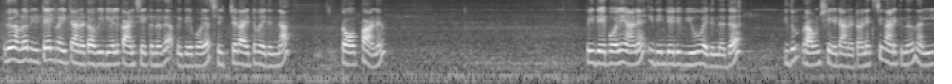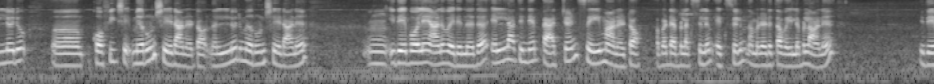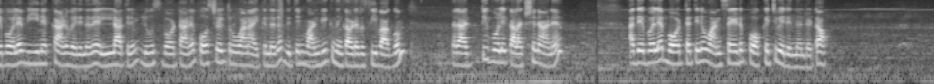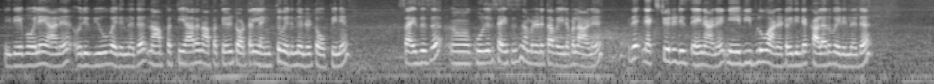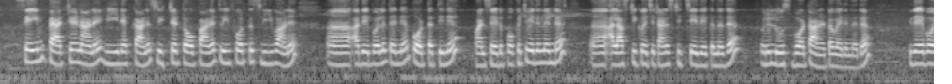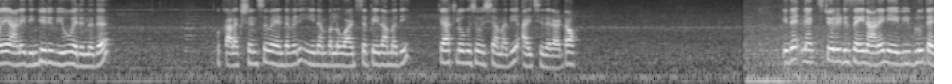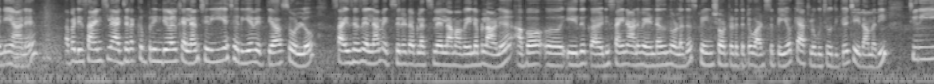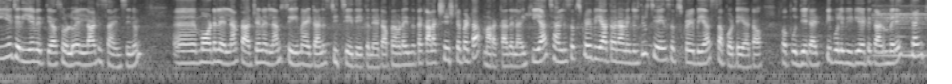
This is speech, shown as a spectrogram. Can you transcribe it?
ഇത് നമ്മൾ റീറ്റെയിൽ റേറ്റ് ആണ് കേട്ടോ വീഡിയോയിൽ കാണിച്ചേക്കുന്നത്. അപ്പോൾ ഇതേപോലെ സ്ലിറ്റഡ് ആയിട്ട് വരുന്ന ടോപ്പാണ് അപ്പോൾ ഇതേപോലെയാണ് ഇതിന്റെ ഒരു വ്യൂ വരുന്നത്. ഇതും ബ്രൗൺ ഷെയ്ഡാണ് കേട്ടോ നെക്സ്റ്റ് കാണിക്കുന്നത് നല്ലൊരു കോഫി ഷെ മെറൂൺ ഷെയ്ഡാണ് കേട്ടോ നല്ലൊരു മെറൂൺ ഷെയ്ഡാണ് ഇതേപോലെയാണ് വരുന്നത്. എല്ലാത്തിന്റെയും പാറ്റേൺ സെയിം ആണ് കേട്ടോ അപ്പോൾ ഡബിൾ എക്സിലും എക്സിലും നമ്മുടെ അടുത്ത് അവൈലബിൾ ആണ്. ഇതേപോലെ വീനക്കാണ് വരുന്നത്. എല്ലാത്തിനും ലൂസ് ബോട്ടാണ് പോസ്റ്റൽ ത്രൂ ആണ് അയക്കുന്നത്. വിത്തിൻ വൺ വീക്ക് നിങ്ങൾക്ക് അവിടെ റിസീവ് ആകും. നല്ല അടിപൊളി കളക്ഷനാണ് അതേപോലെ ബോട്ടത്തിന് വൺ സൈഡ് പോക്കറ്റ് വരുന്നുണ്ട് കേട്ടോ ഇതേപോലെയാണ് ഒരു വ്യൂ വരുന്നത്. നാൽപ്പത്തിയാറ് നാൽപ്പത്തേഴ് ടോട്ടൽ ലെങ്ത്ത് വരുന്നുണ്ട് ടോപ്പിന്. സൈസസ് കൂടുതൽ സൈസസ് നമ്മുടെ അടുത്ത് അവൈലബിൾ ആണ്. ഇത് നെക്സ്റ്റ് ഒരു ഡിസൈൻ ആണ്. നേവി ബ്ലൂ ആണ് കേട്ടോ ഇതിന്റെ കളർ വരുന്നത്. സെയിം പാറ്റേൺ ആണ്. വീനെക്കാണ് സ്ലിറ്റഡ് ടോപ്പാണ് ത്രീ ഫോർത്ത് സ്ലീവ് ആണ്. അതേപോലെ തന്നെ പോട്ടത്തിന് വൺ സൈഡ് പോക്കറ്റ് വരുന്നുണ്ട്. അലാസ്റ്റിക് വെച്ചിട്ടാണ് സ്റ്റിച്ച് ചെയ്തേക്കുന്നത്. ഒരു ലൂസ് ബോട്ടാണ് കേട്ടോ വരുന്നത്. ഇതേപോലെയാണ് ഇതിന്റെ ഒരു വ്യൂ വരുന്നത്. കളക്ഷൻസ് വേണ്ടവർ ഈ നമ്പറിൽ വാട്സപ്പ് ചെയ്താൽ മതി. കാറ്റലോഗ് ചോദിച്ചാൽ മതി. അയച്ചു തരാം കേട്ടോ. ഇത് നെക്സ്റ്റ് ഒരു ഡിസൈനാണ് നേവി ബ്ലൂ തന്നെയാണ്. അപ്പോൾ ഡിസൈൻസിലെ അജറക്ക് പ്രിന്റുകൾക്കെല്ലാം ചെറിയ ചെറിയ വ്യത്യാസമുള്ളൂ. സൈസസ് എല്ലാം എക്സിൽ ഡബിൾ എക്സിലെല്ലാം അവൈലബിൾ ആണ്. അപ്പോൾ ഏത് ആണ് വേണ്ടതെന്നുള്ളത് സ്ക്രീൻഷോട്ട് എടുത്തിട്ട് വാട്സപ്പ് ചെയ്യോ കാറ്റലോഗ് ചോദിക്കുകയോ ചെയ്താൽ മതി. ചെറിയ ചെറിയ വ്യത്യാസമുള്ളൂ എല്ലാ ഡിസൈൻസിനും മോഡൽ എല്ലാം പാറ്റേൺ എല്ലാം സെയിം ആയിട്ടാണ് സ്റ്റിച്ച് ചെയ്തേക്കുന്നത് കേട്ടോ. അപ്പോൾ നമ്മുടെ ഇന്നത്തെ കളക്ഷൻ ഇഷ്ടപ്പെട്ട മറക്കാതെ ലൈക്ക് ചെയ്യുക. ചാനൽ സബ്സ്ക്രൈബ് ചെയ്യാത്തവരാണെങ്കിൽ തീർച്ചയായും സബ്സ്ക്രൈബ് ചെയ്യുക സപ്പോർട്ട് ചെയ്യുക കേട്ടോ. അപ്പോൾ പുതിയൊരു അടിപൊളി വീഡിയോ ആയിട്ട് കാണും വരെ. താങ്ക്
